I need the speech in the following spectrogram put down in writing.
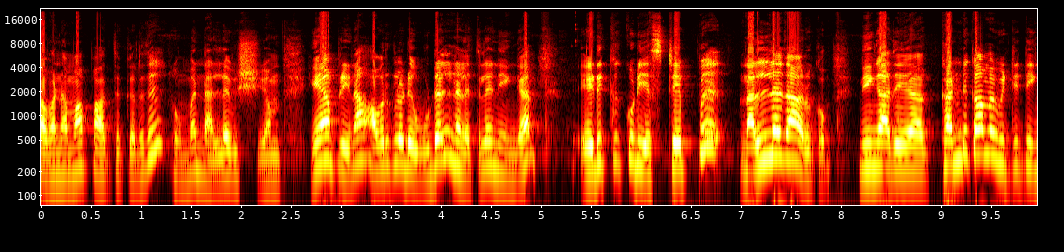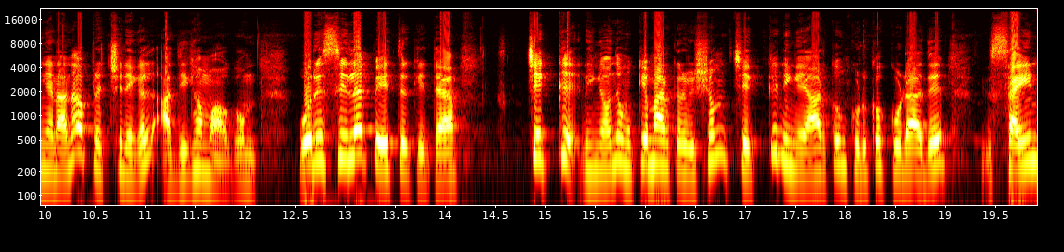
கவனமாக பார்த்துக்கிறது ரொம்ப நல்ல விஷயம். ஏன் அப்படின்னா அவர்களுடைய உடல் நலத்தில் நீங்கள் எடுக்கக்கூடிய ஸ்டெப்பு நல்லதாக இருக்கும். நீங்கள் அதை கண்டுக்காமல் விட்டுட்டீங்கன்னா தான் பிரச்சனைகள் அதிகமாகும். ஒரு சில பேர்த்துக்கிட்ட செக்கு நீங்கள் வந்து முக்கியமாக இருக்கிற விஷயம் செக்கு நீங்கள் யாருக்கும் கொடுக்கக்கூடாது சைன்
